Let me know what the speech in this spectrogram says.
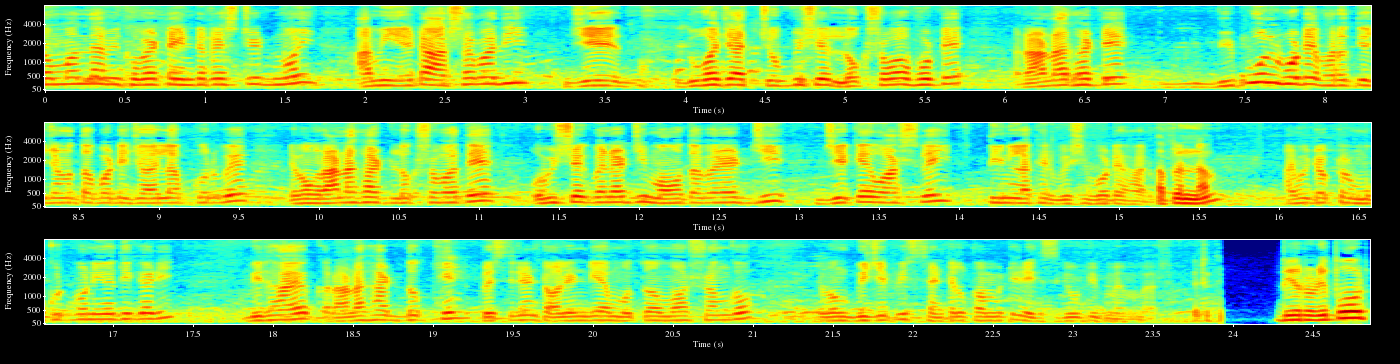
সম্বন্ধে আমি খুব একটা ইন্টারেস্টেড নই। আমি এটা আশাবাদী যে দু হাজার চব্বিশের লোকসভা ভোটে রানাঘাটে বিপুল ভোটে ভারতীয় জনতা পার্টি জয়লাভ করবে এবং রানাঘাট লোকসভাতে অভিষেক ব্যানার্জি মমতা ব্যানার্জি যে কেউ আসলেই তিন লাখের বেশি ভোটে হার আপনার নাম? আমি ডক্টর মুকুটমণি অধিকারী। বিধায়ক, রানাঘাট দক্ষিণ, president all India Matua Mahasangha এবং বিজেপি সেন্ট্রাল কমিটির এক্সিকিউটিভ মেম্বার। ব্যুরো রিপোর্ট,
